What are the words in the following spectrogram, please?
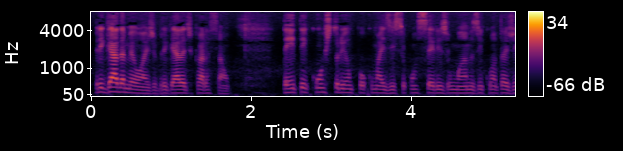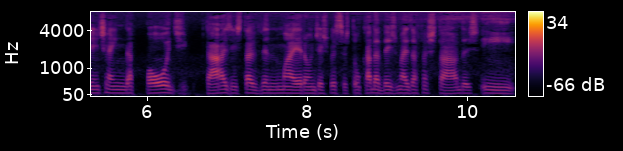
Obrigada, meu anjo, obrigada de coração. Tentem construir um pouco mais isso com seres humanos enquanto a gente ainda pode, tá? A gente está vivendo numa era onde as pessoas estão cada vez mais afastadas e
